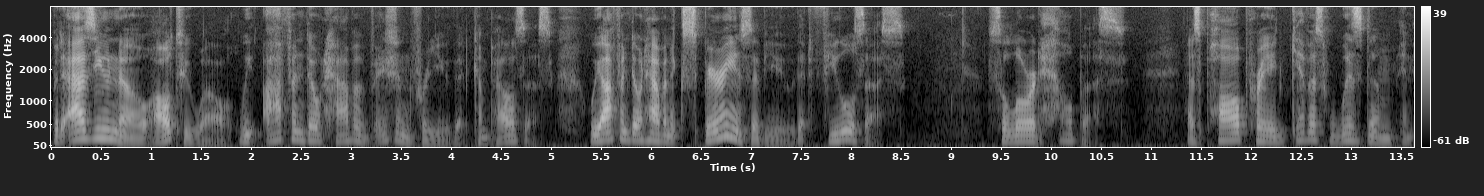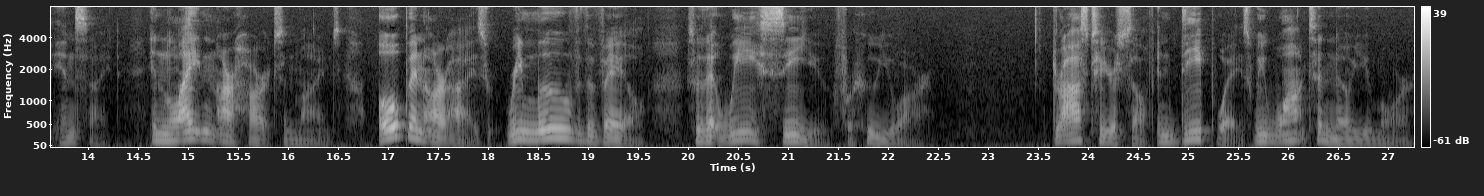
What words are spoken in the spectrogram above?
But as you know all too well, we often don't have a vision for you that compels us. We often don't have an experience of you that fuels us. So, Lord, help us. As Paul prayed, give us wisdom and insight. Enlighten our hearts and minds. Open our eyes. Remove the veil so that we see you for who you are. Draw us to yourself in deep ways. We want to know you more.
